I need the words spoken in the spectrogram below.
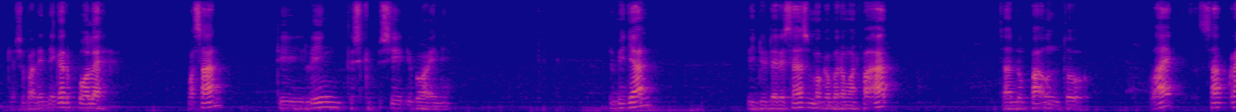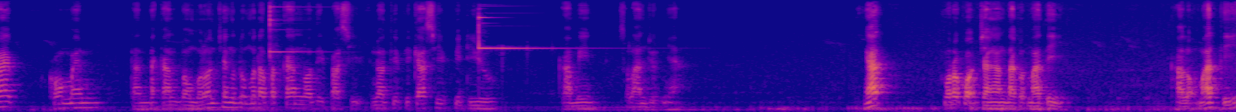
Oke, sobat intiker boleh pesan di link deskripsi di bawah ini. Demikian video dari saya semoga bermanfaat. Jangan lupa untuk like subscribe, komen, dan tekan tombol lonceng untuk mendapatkan notifikasi notifikasi video kami selanjutnya. Ingat, merokok jangan takut mati. Kalau mati,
